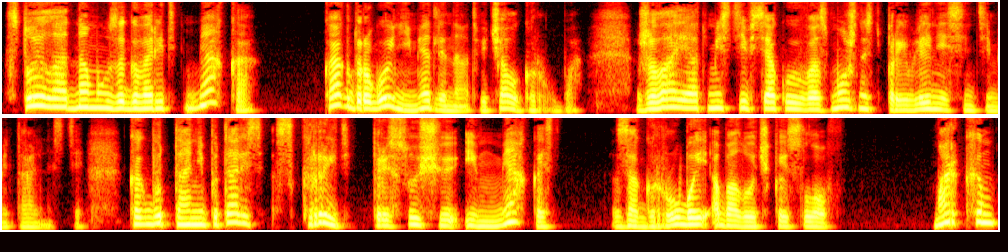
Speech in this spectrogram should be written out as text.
Стоило одному заговорить мягко, как другой немедленно отвечал грубо, желая отмести всякую возможность проявления сентиментальности, как будто они пытались скрыть присущую им мягкость за грубой оболочкой слов. Маркхэм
